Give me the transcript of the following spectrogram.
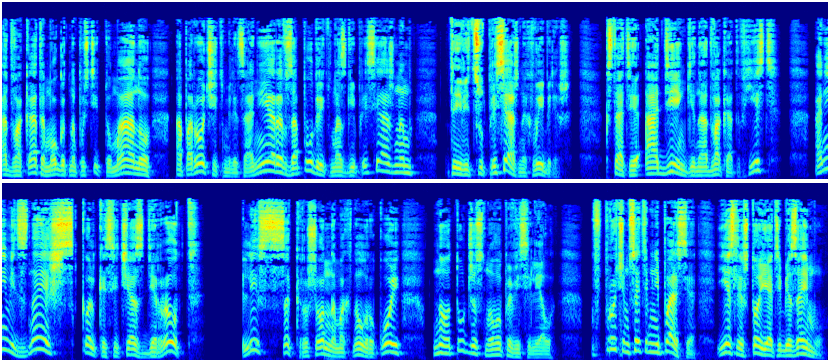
адвокаты могут напустить туману, опорочить милиционеров, запудрить мозги присяжным. Ты ведь суд присяжных выберешь. Кстати, а деньги на адвокатов есть? Они ведь знаешь, сколько сейчас дерут? Лис сокрушенно махнул рукой, но тут же снова повеселел. Впрочем, с этим не парься. Если что, я тебе займу.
